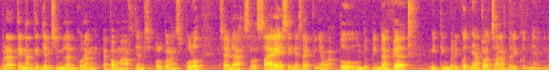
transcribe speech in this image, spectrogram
berarti nanti jam 9 kurang eh maaf jam 10 kurang 10 saya udah selesai sehingga saya punya waktu untuk pindah ke meeting berikutnya atau acara berikutnya gitu.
